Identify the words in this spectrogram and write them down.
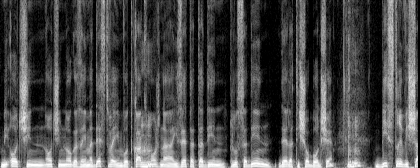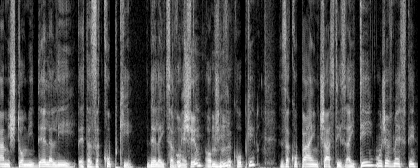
Мы очень, очень много взаимодействуем. Вот как Мгм. можно из этот один плюс один делать еще больше. Быстрые вещами, что мы делали, это закупки делается вместе, Общие. общие Мгм. закупки. Закупаем часть из IT уже вместе,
